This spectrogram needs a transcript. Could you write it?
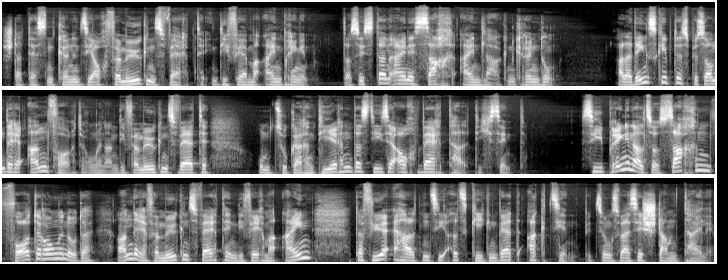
Stattdessen können Sie auch Vermögenswerte in die Firma einbringen. Das ist dann eine Sacheinlagengründung. Allerdings gibt es besondere Anforderungen an die Vermögenswerte, um zu garantieren, dass diese auch werthaltig sind. Sie bringen also Sachen, Forderungen oder andere Vermögenswerte in die Firma ein, dafür erhalten Sie als Gegenwert Aktien bzw. Stammteile.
